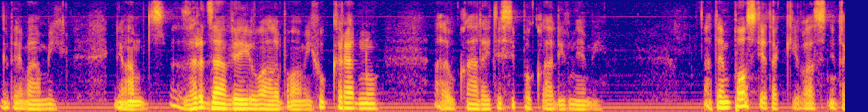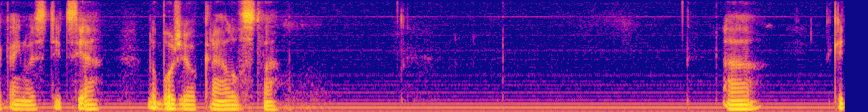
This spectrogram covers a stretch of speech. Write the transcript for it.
kde vám ich kde vám zhrdzaviejú alebo vám ich ukradnú, ale ukládajte si poklady v nebi. A ten post je taký, vlastne taká investícia do Božieho kráľovstva. A keď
